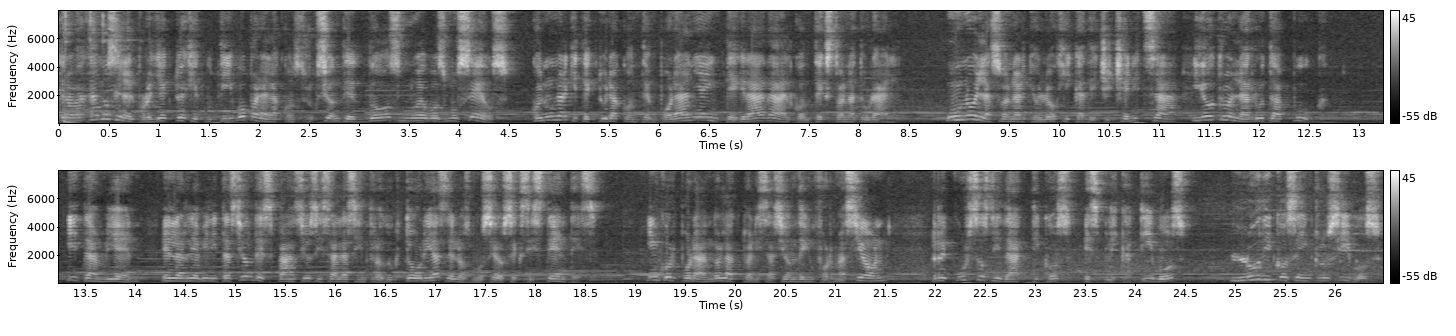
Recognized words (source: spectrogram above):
Trabajamos en el proyecto ejecutivo para la construcción de dos nuevos museos, con una arquitectura contemporánea integrada al contexto natural. Uno en la zona arqueológica de Chichen Itzá y otro en la ruta PUC. Y también en la rehabilitación de espacios y salas introductorias de los museos existentes, incorporando la actualización de información, recursos didácticos, explicativos, lúdicos e inclusivos,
